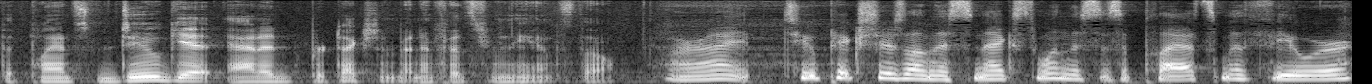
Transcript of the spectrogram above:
The plants do get added protection benefits from the ants, though. All right, two pictures on this next one. This is a Plattsmouth viewer.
